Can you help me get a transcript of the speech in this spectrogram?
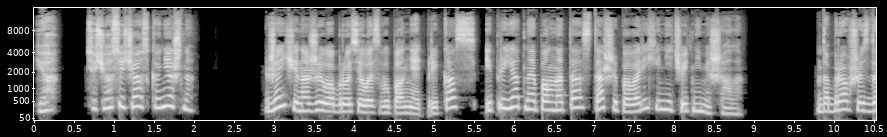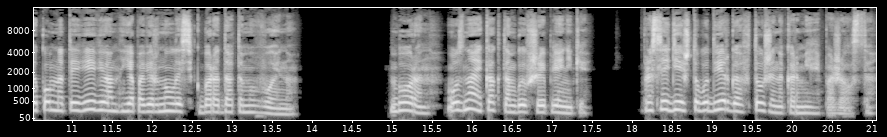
«Я? Сейчас, сейчас, конечно!» Женщина живо бросилась выполнять приказ, и приятная полнота старшей поварихи ничуть не мешала. Добравшись до комнаты Вивиан, я повернулась к бородатому воину. «Борон, узнай, как там бывшие пленники. Проследи, чтобы двергов тоже накормили, пожалуйста.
